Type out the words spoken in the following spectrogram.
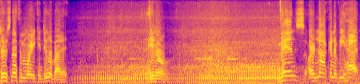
there's nothing more you can do about it. You know, vans are not going to be had.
